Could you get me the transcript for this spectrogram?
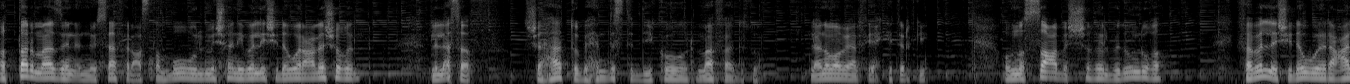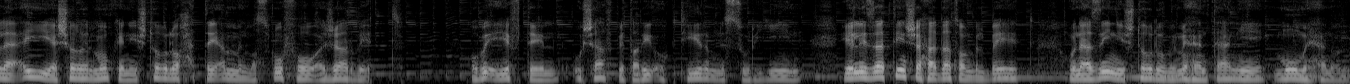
اضطر مازن إنه يسافر على اسطنبول مشان يبلش يدور على شغل. للأسف شهادته بهندسة الديكور ما فادته. لأنه ما بيعرف يحكي تركي. ومن الصعب الشغل بدون لغة. فبلش يدور على أي شغل ممكن يشتغله حتى يأمن مصروفه وأجار بيت. وبقي يفتل وشاف بطريقه كتير من السوريين يلي ذاتين شهاداتهم بالبيت ونازين يشتغلوا بمهن تانية مو مهنهم.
